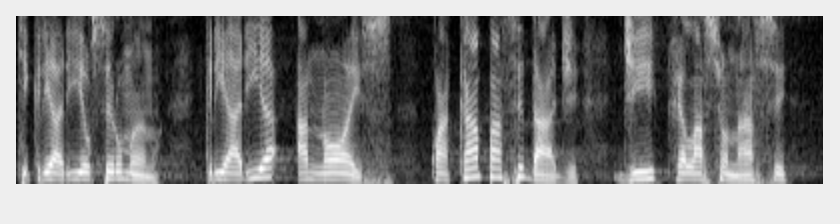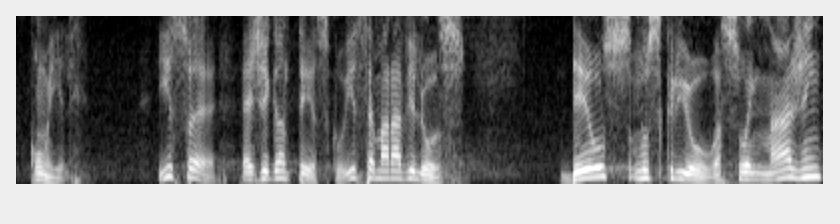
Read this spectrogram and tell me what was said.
que criaria o ser humano, criaria a nós com a capacidade de relacionar-se com Ele. Isso é, é gigantesco, isso é maravilhoso. Deus nos criou a sua imagem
